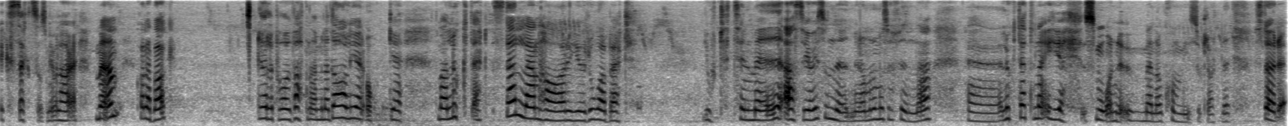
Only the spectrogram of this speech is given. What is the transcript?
exakt så som jag vill ha det. Men kolla bak. Jag håller på att vattna mina dahlior och eh, de här luktärtställen har ju Robert gjort till mig. Alltså jag är så nöjd med dem de är så fina. Eh, luktärtorna är små nu men de kommer ju såklart bli större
